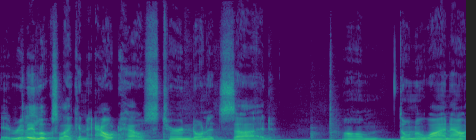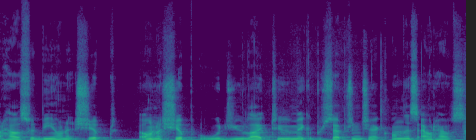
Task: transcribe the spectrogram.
it really looks like an outhouse turned on its side. Um, don't know why an outhouse would be on its ship. On a ship, would you like to make a perception check on this outhouse?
